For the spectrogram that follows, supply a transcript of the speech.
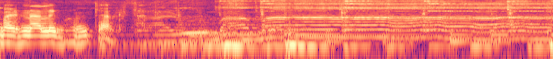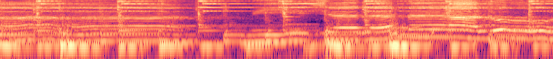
भजनाला घेऊन चालू झाले. मामा मी शरण आलो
